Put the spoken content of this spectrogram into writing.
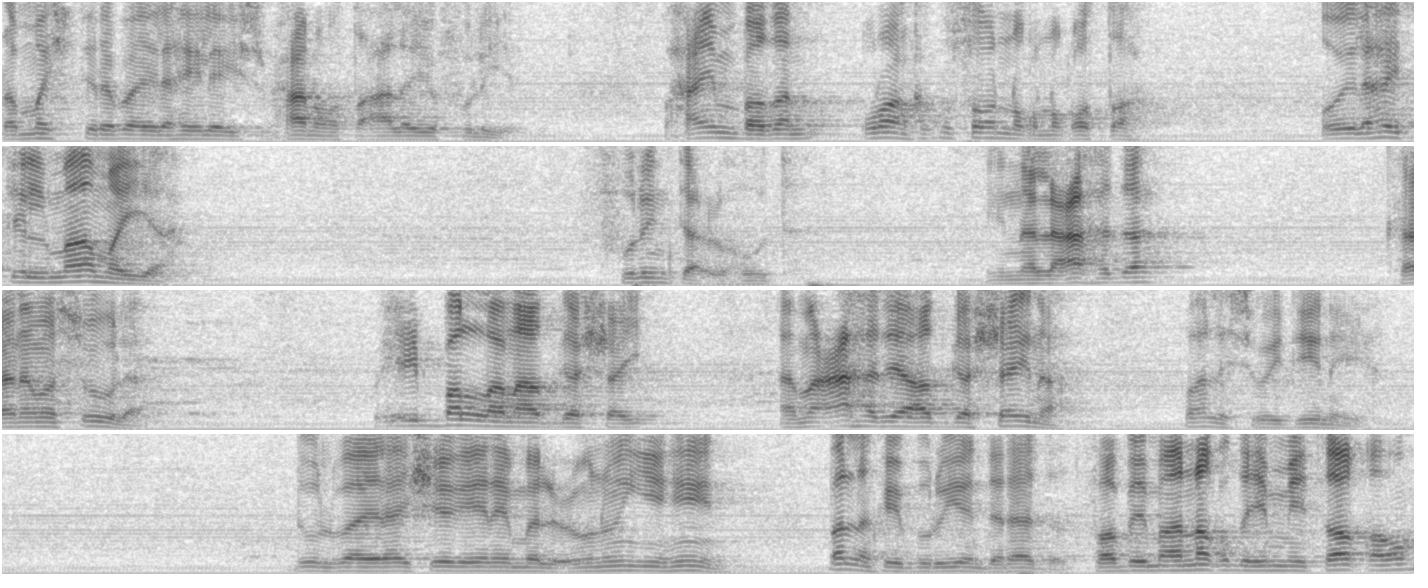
Dhammaystira baa ilaahay leeyahy subxaana wa tacaala iyo fuliya. Waxaa in badan qur'aanka ku soo noqnoqota oo ilaahay tilmaamaya fulinta cuhuudda ina alcahda kaana mas'uula. Wixii ballan aada gashay ama cahdi aada gashayna waa la isweydiinaya duul baa ilaahay sheegaya inay malcuunuun yihiin ballankay buriyeen daraaddood. Fabimaa naqdihim mihaaqahum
